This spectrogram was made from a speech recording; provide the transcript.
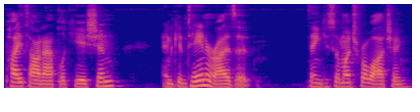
Python application and containerize it. Thank you so much for watching.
